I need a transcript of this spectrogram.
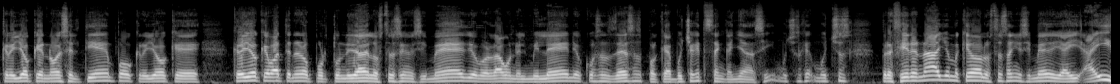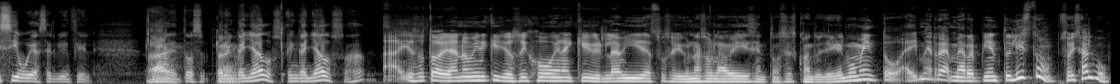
creyó que no es el tiempo, creyó que, creyó que va a tener oportunidad en los tres años y medio, ¿verdad? O en el milenio, cosas de esas, porque mucha gente está engañada, ¿sí? Muchos, muchos prefieren, ah, yo me quedo a los tres años y medio y ahí, ahí sí voy a ser bien fiel. Ah, entonces, pero engañados, engañados, ajá. Ay, eso todavía no, mire que yo soy joven, hay que vivir la vida, esto se vive una sola vez, entonces cuando llegue el momento, ahí me, me arrepiento y listo, soy salvo.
